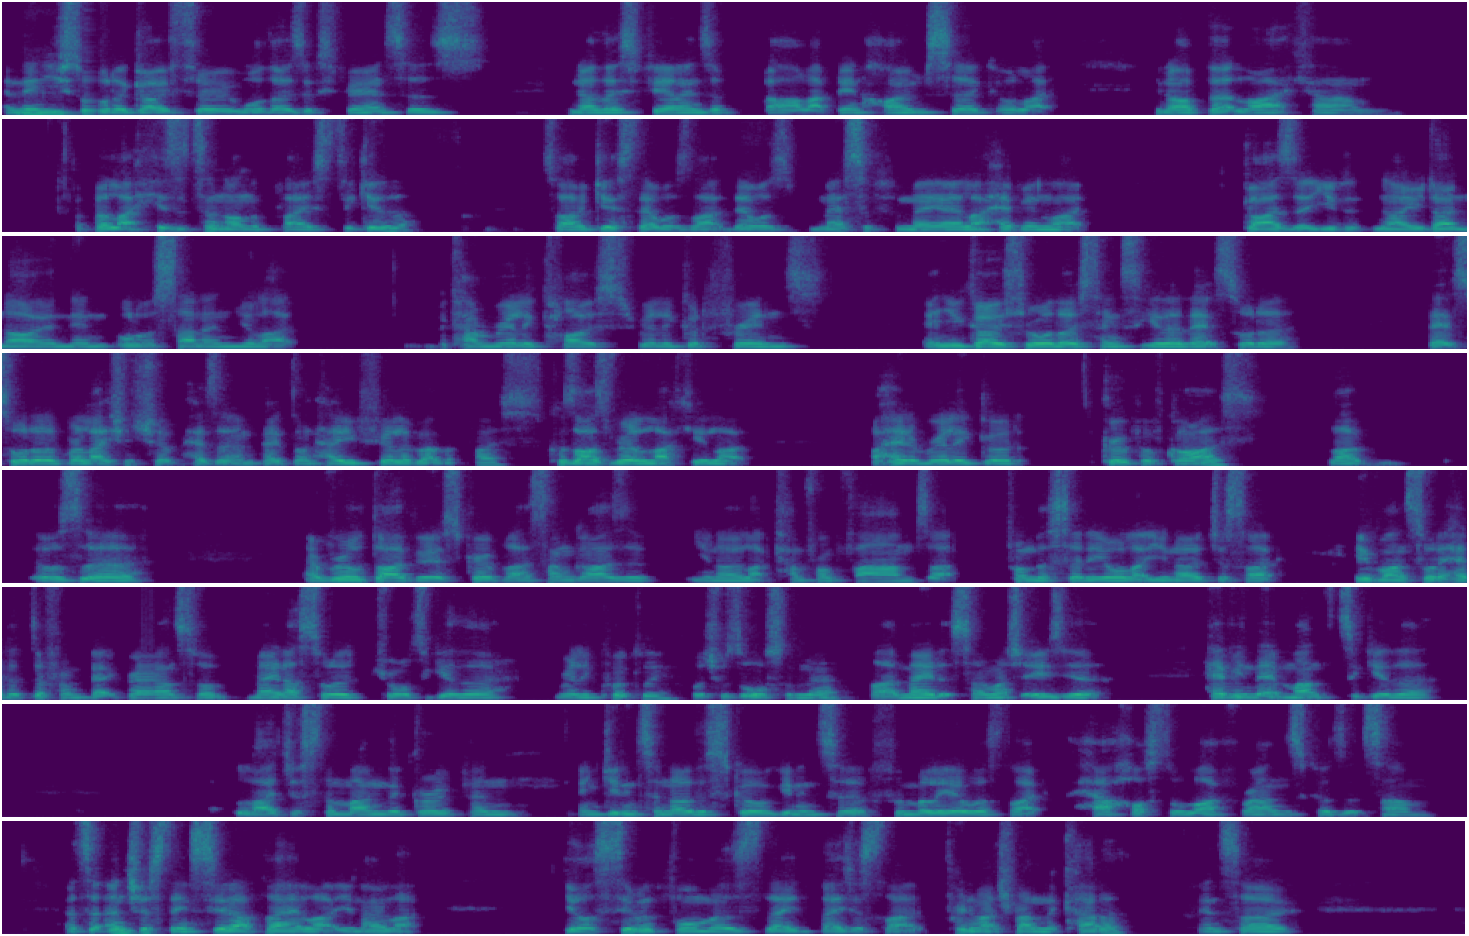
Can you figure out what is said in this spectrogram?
and then you sort of go through all those experiences, you know, those feelings of oh, like being homesick or like you know, a bit like um, a bit like hesitant on the place together. So I guess that was like that was massive for me. Eh? Like having like guys that you know you don't know, and then all of a sudden you're like become really close, really good friends, and you go through all those things together. That sort of that sort of relationship has an impact on how you feel about the place. Because I was really lucky. Like I had a really good group of guys. Like it was a a real diverse group. Like some guys have you know like come from farms, like from the city or like you know just like everyone sort of had a different background so it made us sort of draw together really quickly which was awesome man like made it so much easier having that month together like just among the group and and getting to know the school getting to familiar with like how hostel life runs because it's um it's an interesting setup there like you know like your seventh formers they they just like pretty much run the cutter and so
